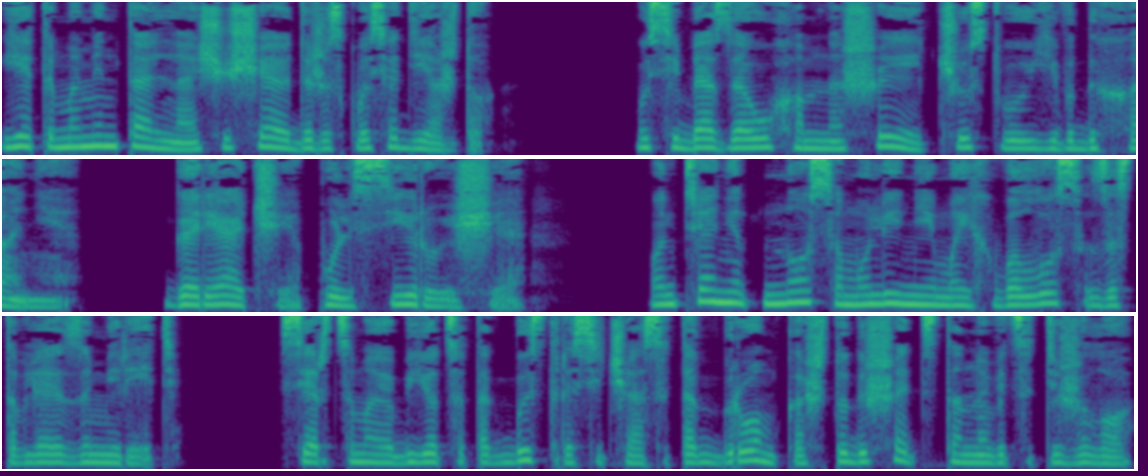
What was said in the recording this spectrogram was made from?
Я это моментально ощущаю даже сквозь одежду. У себя за ухом на шее чувствую его дыхание горячее, пульсирующее. Он тянет носом у линии моих волос, заставляя замереть. Сердце мое бьется так быстро сейчас и так громко, что дышать становится тяжело.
